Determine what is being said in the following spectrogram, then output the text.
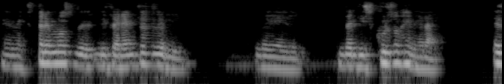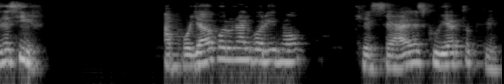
en extremos diferentes del discurso general. Es decir, apoyado por un algoritmo que se ha descubierto que,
